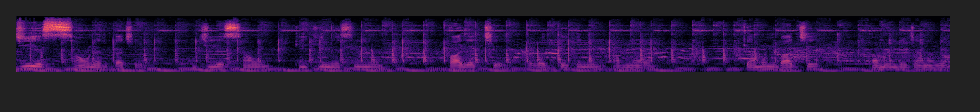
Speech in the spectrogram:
জিএস সাউন্ডের কাছে। জিএস সাউন্ড কী কী মেশিনে বাজাচ্ছে, এবার দেখে নিন আপনারা। কেমন বাজছে কমেন্টে জানাবেন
